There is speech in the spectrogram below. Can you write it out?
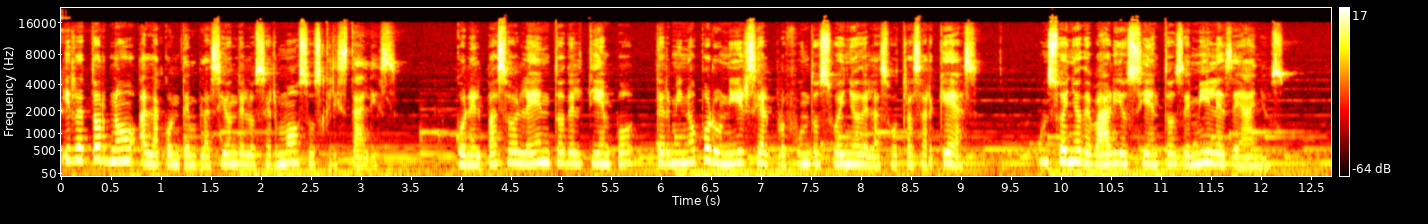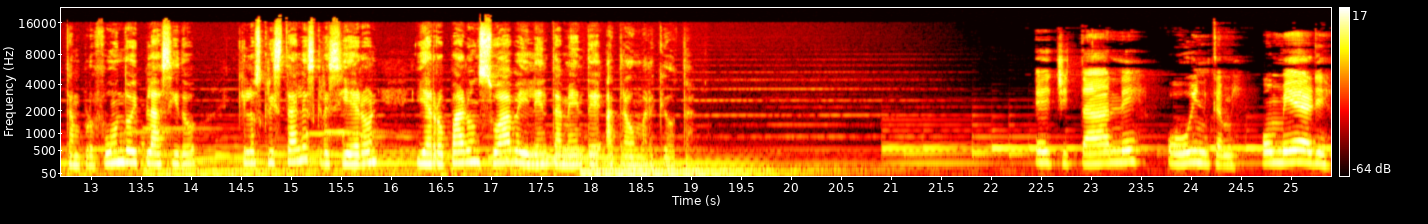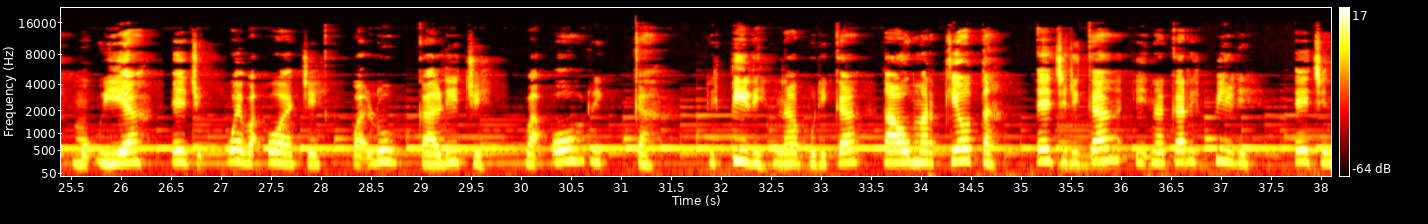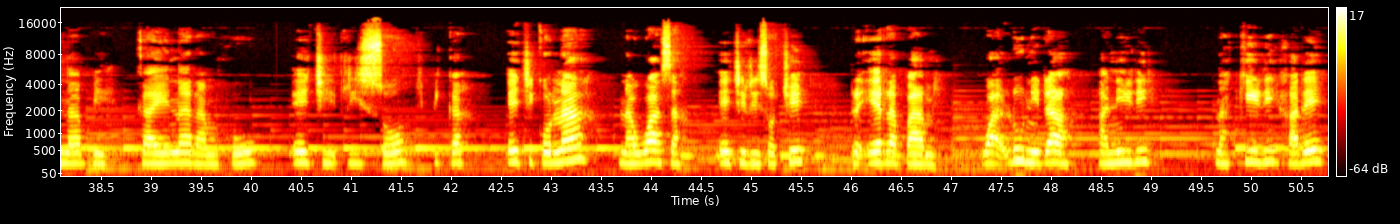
y retornó a la contemplación de los hermosos cristales. Con el paso lento del tiempo, terminó por unirse al profundo sueño de las otras arqueas, un sueño de varios cientos de miles de años, tan profundo y plácido que los cristales crecieron y arroparon suave y lentamente a Traumarquiota. Echitane o inkami, o meari mo uia, echi hueva oachi, walu kalichi, wa o rika, rispiri napurika, tau marqueota, echi rika inaka rispiri, echi napi, kaena ramhu, echi riso, pika, echi kona, nawasa, echi risochi, re pami, walu nira, aniri, nakiri, jare,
